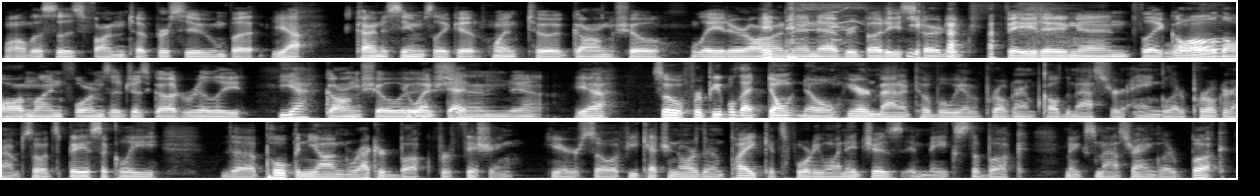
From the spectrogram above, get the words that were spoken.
well, this is fun to pursue, but Yeah. kind of seems like it went to a gong show later on and everybody Yeah. started fading and like all the online forums that just got really Yeah. gong show It went dead. and yeah Yeah. So for people that don't know, here in Manitoba, we have a program called the Master Angler Program. So it's basically the Pope and Young record book for fishing here. So if you catch a northern pike, it's 41 inches. It makes the book, makes the Master Angler book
